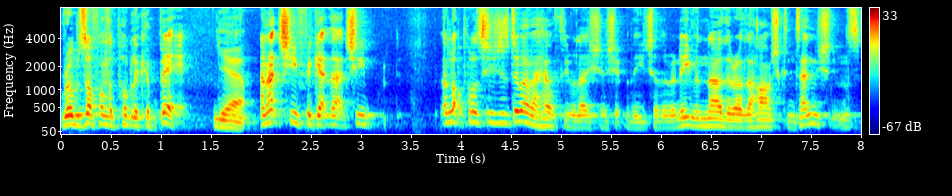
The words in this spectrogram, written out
rubs off on the public a bit. Yeah. And actually, you forget that actually, a lot of politicians do have a healthy relationship with each other. And even though there are the harsh contentions,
